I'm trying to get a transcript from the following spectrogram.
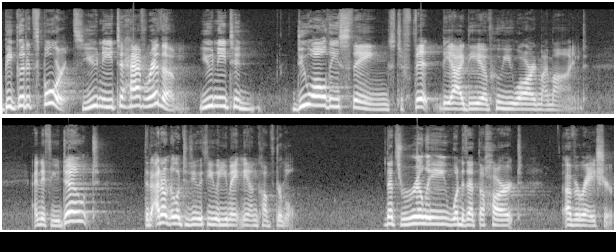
be good at sports, you need to have rhythm, you need to do all these things to fit the idea of who you are in my mind. And if you don't, then I don't know what to do with you and you make me uncomfortable. That's really what is at the heart of erasure.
